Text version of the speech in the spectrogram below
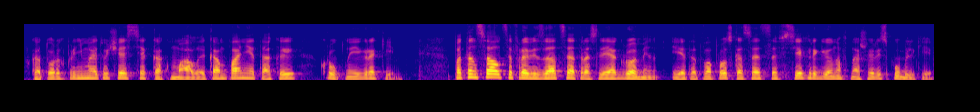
в которых принимают участие как малые компании, так и крупные игроки. Потенциал цифровизации отраслей огромен, и этот вопрос касается всех регионов нашей республики.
